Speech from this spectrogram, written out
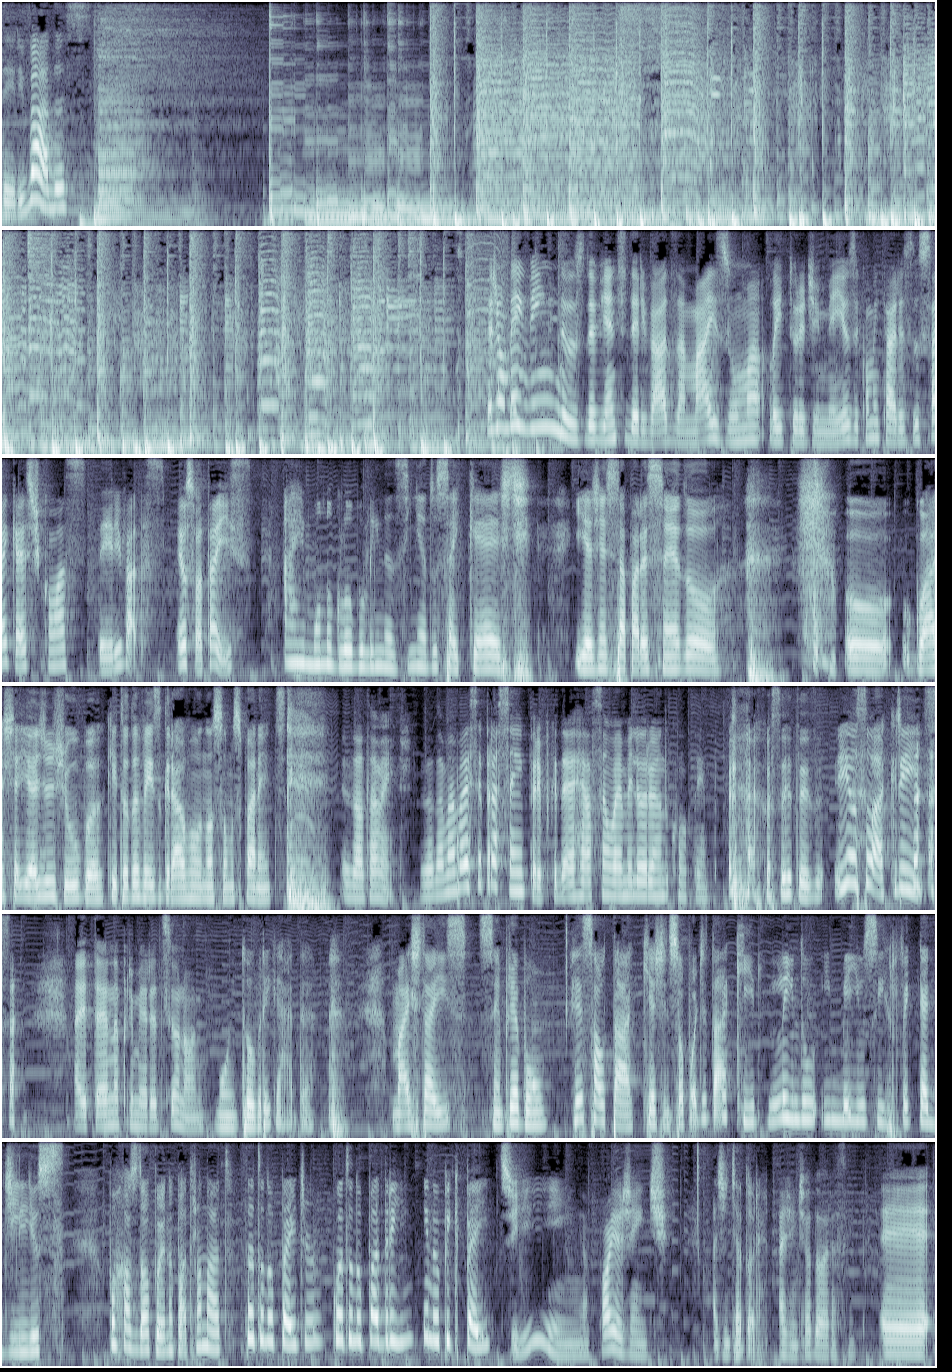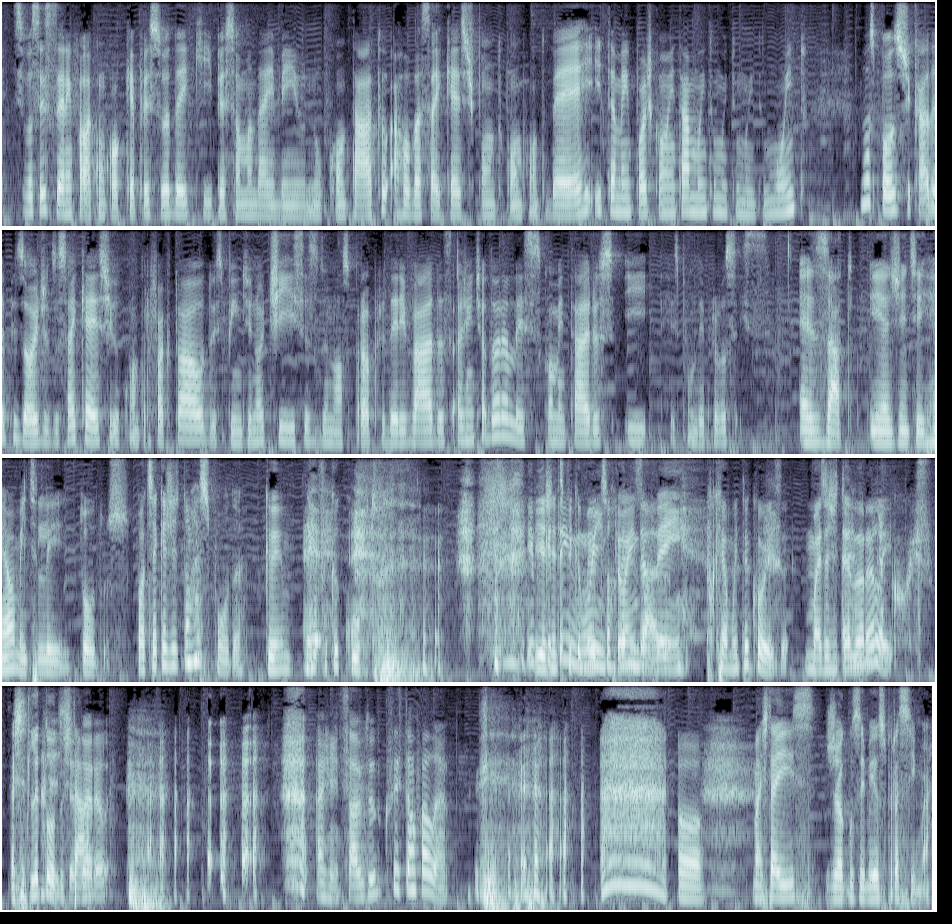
derivadas. Sejam bem-vindos, deviantes e derivados, a mais uma leitura de e-mails e comentários do SciCast com as derivadas. Eu sou a Thaís. A imunoglobulinazinha do SciCast. E a gente está parecendo o, o Guaxa e a Jujuba, que toda vez gravam Nós Somos Parentes. Exatamente. Exatamente. Mas vai ser para sempre, porque daí a reação vai melhorando com o tempo. com certeza. E eu sou a Cris. a eterna primeira de seu nome. Muito obrigada. Mas, Thaís, sempre é bom ressaltar que a gente só pode estar aqui lendo e-mails e recadilhos por causa do apoio no patronato, tanto no Patreon quanto no Padrim e no PicPay. Sim, apoia a gente. A gente adora. A gente adora, sempre. É, se vocês quiserem falar com qualquer pessoa da equipe, é só mandar e-mail no contato, arroba e também pode comentar muito, muito, muito, muito nos posts de cada episódio do SciCast, do Contrafactual, do Spin de Notícias, do nosso próprio Derivadas. A gente adora ler esses comentários e responder para vocês. Exato. E a gente realmente lê todos. Pode ser que a gente não responda, porque o tempo é. fica curto. e, e, a gente fica muito, meio ainda bem. Porque é muita coisa. Mas a gente é adora ler. Coisa. A gente lê todos, a gente tá? Adora ler. a gente sabe tudo que vocês estão falando. Oh, mas Thaís, joga os e-mails pra cima.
